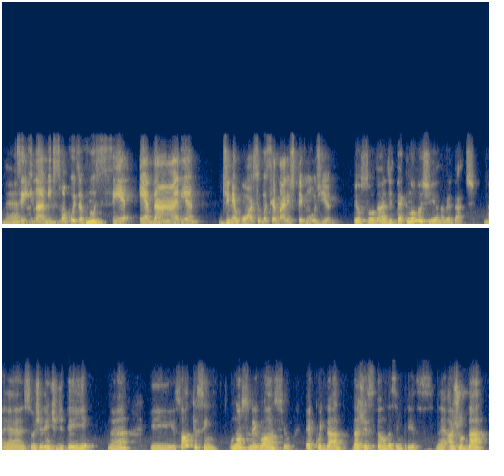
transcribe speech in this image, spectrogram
Né? Celina, me diz uma coisa: hum. você é da área de negócio ou você é da área de tecnologia? Eu sou da área de tecnologia, na verdade. Né? Sou gerente de TI, né? E só que assim, o nosso negócio é cuidar da gestão das empresas, né? Ajudar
